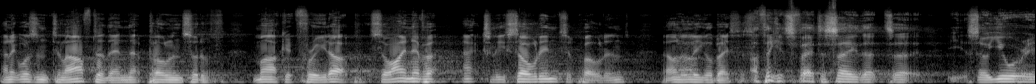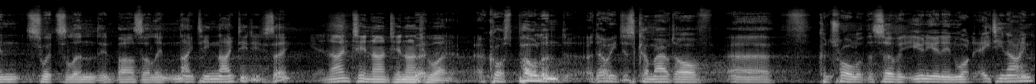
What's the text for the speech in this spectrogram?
and it wasn't until after then that Poland sort of market freed up. So I never actually sold into Poland on a legal basis. I think it's fair to say that. Uh, so you were in Switzerland in Basel in 1990, did you say? Yeah, 1990, 91. Of course, Poland had only just come out of uh, control of the Soviet Union in what 89.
